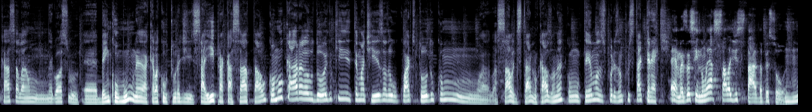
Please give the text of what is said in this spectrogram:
Caça lá é um negócio é, bem comum, né? Aquela cultura de sair pra caçar tal. Como o cara, o doido que tematiza o quarto todo com a, a sala de estar, no caso, né? Com temas, por exemplo, Star Trek. É, mas assim, não é a sala de estar da pessoa, Uhum.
